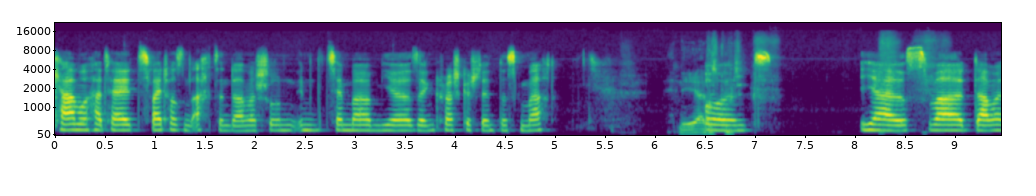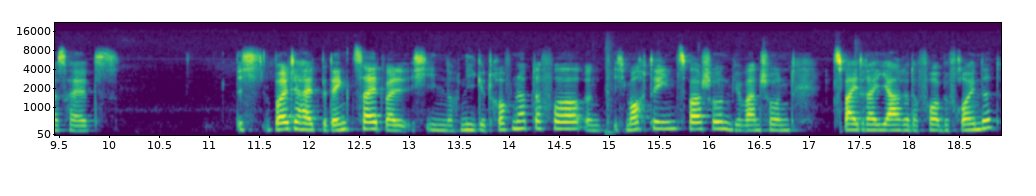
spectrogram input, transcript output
Camo hat halt 2018 damals schon im Dezember mir sein Crush-Geständnis gemacht. Nee, alles Und gut. ja, es war damals halt. Ich wollte halt Bedenkzeit, weil ich ihn noch nie getroffen habe davor und ich mochte ihn zwar schon. Wir waren schon zwei, drei Jahre davor befreundet.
